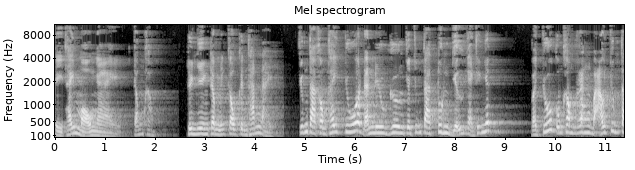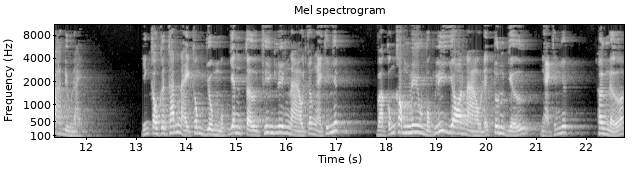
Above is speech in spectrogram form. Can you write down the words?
thì thấy mộ Ngài trống không. Tuy nhiên trong những câu kinh thánh này, Chúng ta không thấy Chúa đã nêu gương cho chúng ta tuân giữ ngày thứ nhất, và chúa cũng không răng bảo chúng ta điều này những câu kinh thánh này không dùng một danh từ thiêng liêng nào cho ngày thứ nhất, và cũng không nêu một lý do nào để tuân giữ ngày thứ nhất hơn nữa,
